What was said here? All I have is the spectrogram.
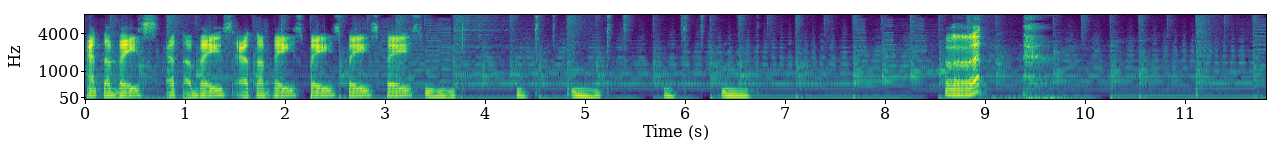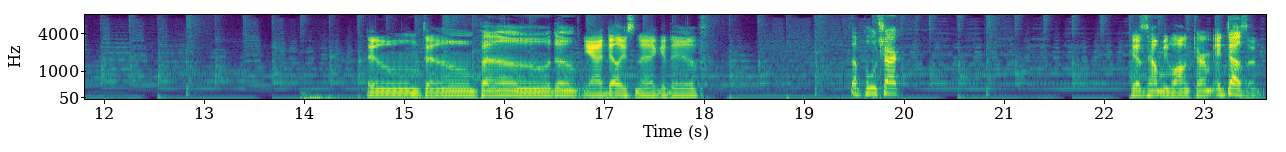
At the base, at the base, at the base, base, base, base. Mm. Doom, doom, doom. Yeah, Deli's negative. What's up, pool shark? It doesn't help me long term. It doesn't.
